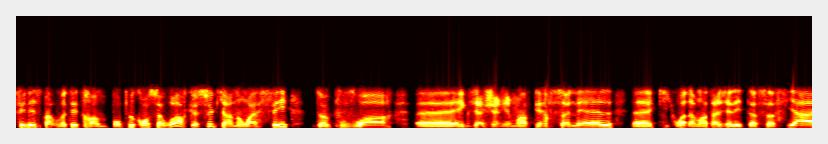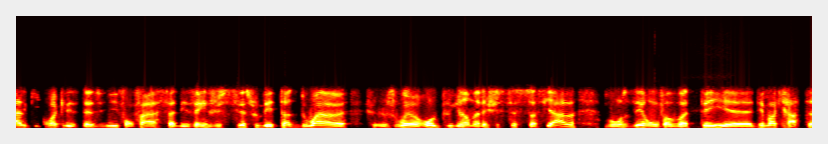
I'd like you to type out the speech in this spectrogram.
finissent par voter Trump. On peut concevoir que ceux qui en ont assez d'un pouvoir euh, exagérément personnel, euh, qui croient davantage à l'État social, qui croient que les États-Unis font face à des injustices où l'État doit euh, jouer un rôle plus grand dans la justice sociale, vont se dire on va voter démocrate.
